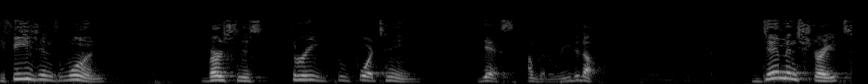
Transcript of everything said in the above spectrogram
Ephesians 1, verses 3 through 14. Yes, I'm going to read it all. Demonstrates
